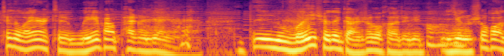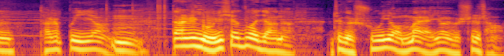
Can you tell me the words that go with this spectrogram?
这个玩意儿是没法拍成电影的，这有文学的感受和这个哦影视化的它是不一样的。嗯但是有一些作家呢，这个书要卖要有市场，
